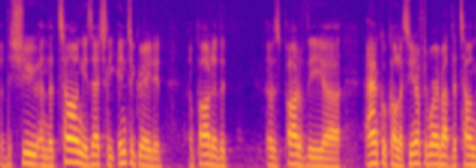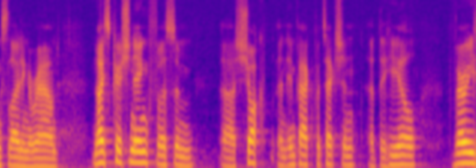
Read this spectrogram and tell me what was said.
of the shoe, and the tongue is actually integrated and part of the as part of the uh, ankle collar, so you don't have to worry about the tongue sliding around. Nice cushioning for some uh, shock and impact protection at the heel. Very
